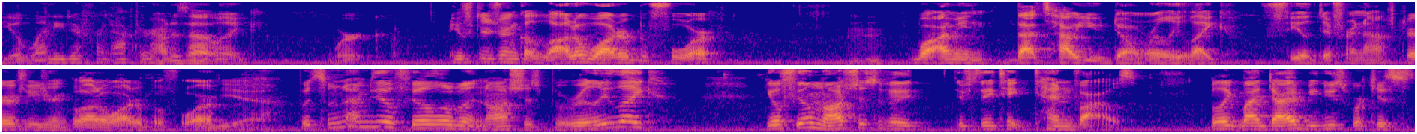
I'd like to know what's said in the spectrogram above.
feel any different after? How does that like work? you have to drink a lot of water before. Mhm. Well, I mean, that's how you don't really like feel different after if you drink a lot of water before. Yeah. But sometimes you'll feel a little bit nauseous, but really like you'll feel nauseous if they if they take 10 vials. But like my diabetes work is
